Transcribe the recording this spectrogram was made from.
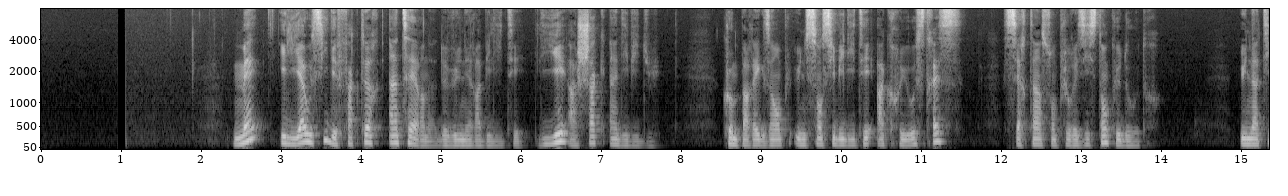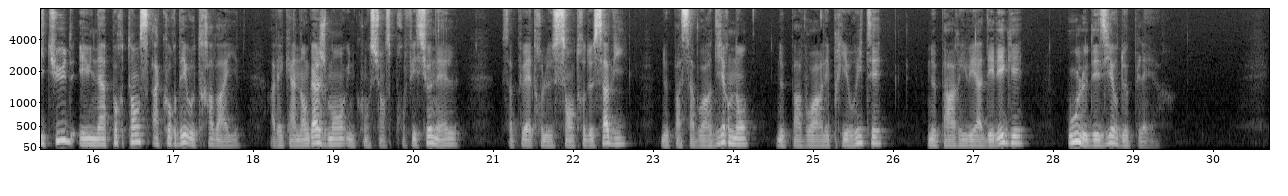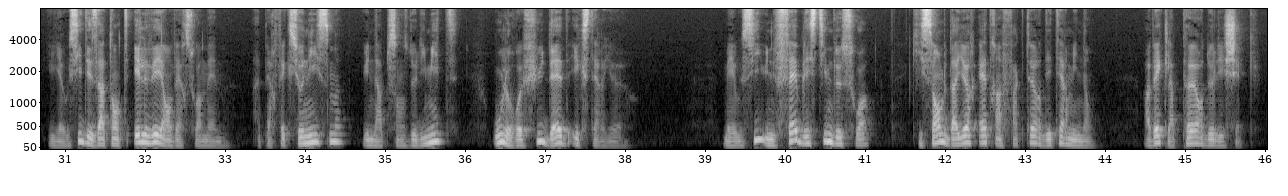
Mais il y a aussi des facteurs internes de vulnérabilité liés à chaque individu, comme par exemple une sensibilité accrue au stress, certains sont plus résistants que d'autres, une attitude et une importance accordées au travail, avec un engagement, une conscience professionnelle, ça peut être le centre de sa vie, ne pas savoir dire non, ne pas voir les priorités, ne pas arriver à déléguer, ou le désir de plaire. Il y a aussi des attentes élevées envers soi-même, un perfectionnisme, une absence de limites, ou le refus d'aide extérieure. Mais aussi une faible estime de soi, qui semble d'ailleurs être un facteur déterminant, avec la peur de l'échec.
